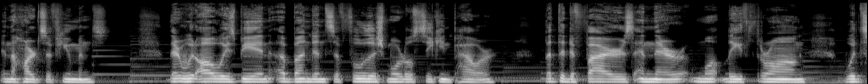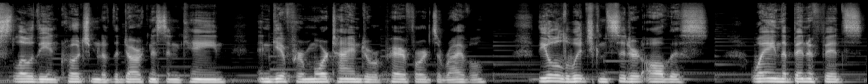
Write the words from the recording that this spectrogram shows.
in the hearts of humans. There would always be an abundance of foolish mortals seeking power, but the Defiers and their motley throng would slow the encroachment of the darkness in Caen and give her more time to prepare for its arrival. The old witch considered all this, weighing the benefits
